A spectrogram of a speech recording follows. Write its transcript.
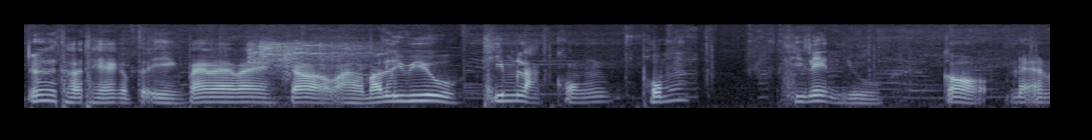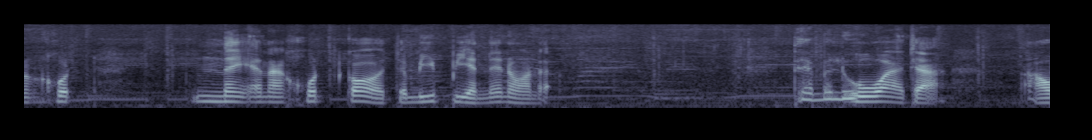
เออท้อแท้กับตัวเองไปไปไปก็มารีวิวทีมหลักของผมที่เล่นอยู่ ก็ในอนาคตในอนาคตก็จะมีเปลี่ยนแน่นอนอะแต่ไม่รู้ว่าจะเอา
